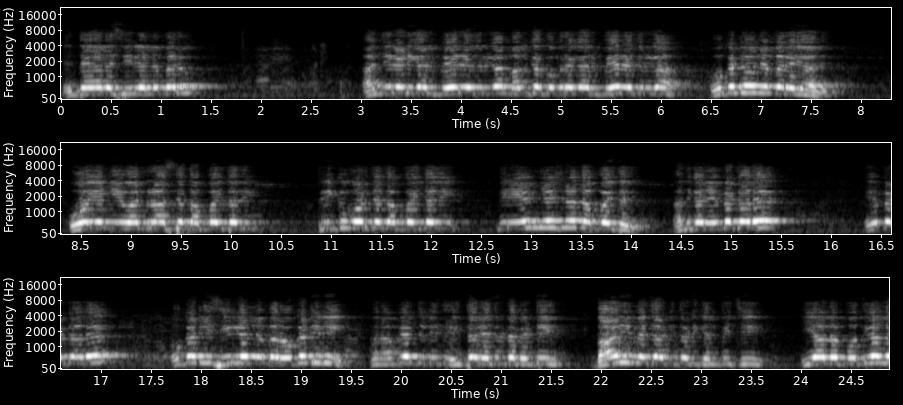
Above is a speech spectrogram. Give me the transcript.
ఎంత వేయాలి సీరియల్ నెంబరు? అంజిరెడ్డి గారి పేరు ఎదురుగా మల్క కుమర గారి పేరు ఎదురుగా ఒకటో నెంబర్ వేయాలి. ఓఎన్ఈ వన్ రాస్తే తప్పు అవుతుంది ట్రిక్ కొడితే తప్పు అవుతుంది మీరు ఏం చేసినా తప్పు అవుతుంది అందుకని ఏం పెట్టాలి? ఏం పెట్టాలి? ఒకటి సీరియల్ నెంబర్ ఒకటిని మన అభ్యర్థులు ఇద్దరు ఎదురుట పెట్టి భారీ మెజార్టీతో గెలిపించి ఇవాళ పొద్దుగల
